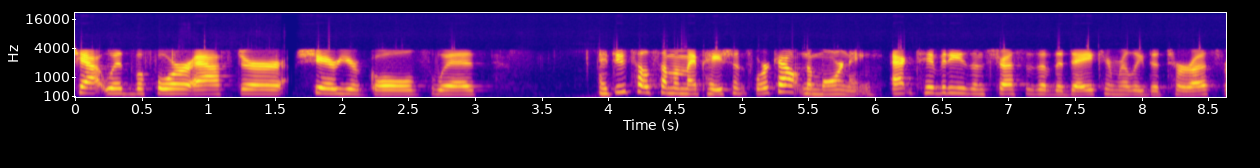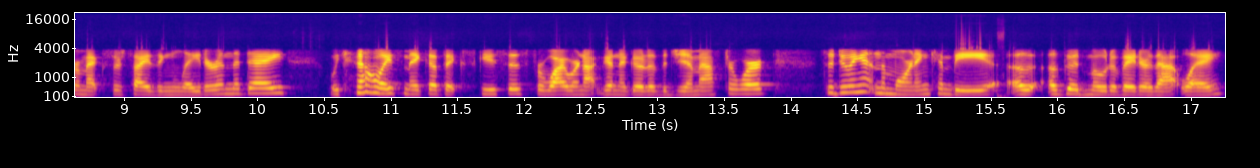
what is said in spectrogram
chat with before or after, share your goals with. I do tell some of my patients work out in the morning. Activities and stresses of the day can really deter us from exercising later in the day. We can always make up excuses for why we're not going to go to the gym after work. So doing it in the morning can be a, a good motivator that way.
